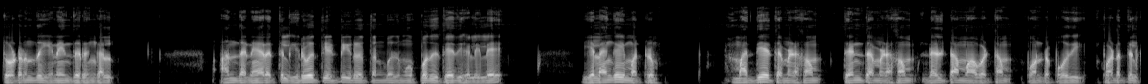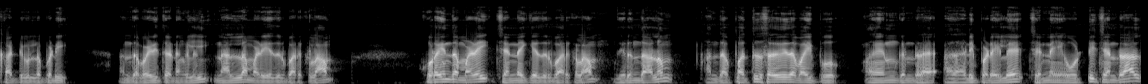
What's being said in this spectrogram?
தொடர்ந்து இணைந்திருங்கள். அந்த நேரத்தில் இருபத்தி எட்டு இருபத்தொன்பது முப்பது தேதிகளிலே இலங்கை மற்றும் மத்திய தமிழகம் தென் தமிழகம் டெல்டா மாவட்டம் போன்ற பகுதி படத்தில் காட்டியுள்ளபடி அந்த வழித்தடங்களில் நல்ல மழை எதிர்பார்க்கலாம். குறைந்த மழை சென்னைக்கு எதிர்பார்க்கலாம். இருந்தாலும் அந்த பத்து சதவீத வாய்ப்பு என்கின்ற அது அடிப்படையிலே சென்னையை ஒட்டி சென்றால்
